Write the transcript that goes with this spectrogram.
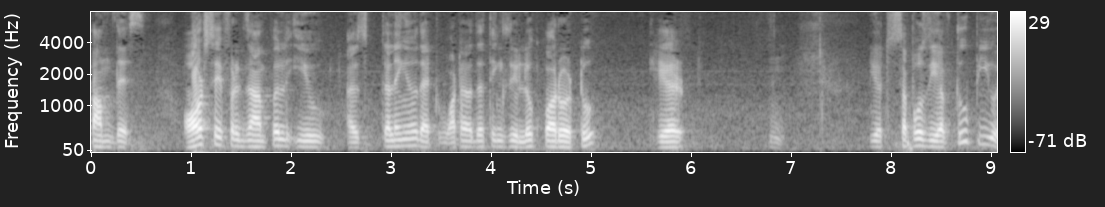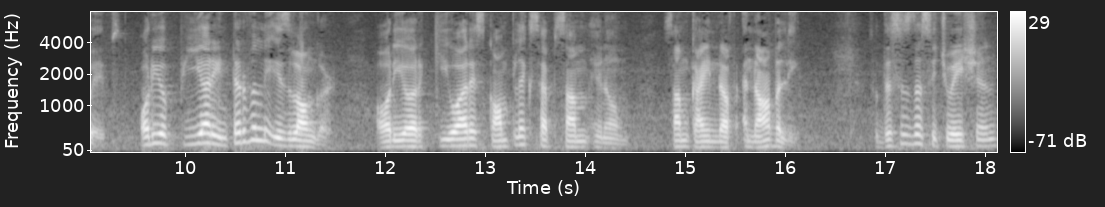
pump this or say for example, you I was telling you that what are the things you look forward to here hmm, you suppose you have two P waves or your PR interval is longer or your QRS complex have some you know some kind of anomaly. So, this is the situation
